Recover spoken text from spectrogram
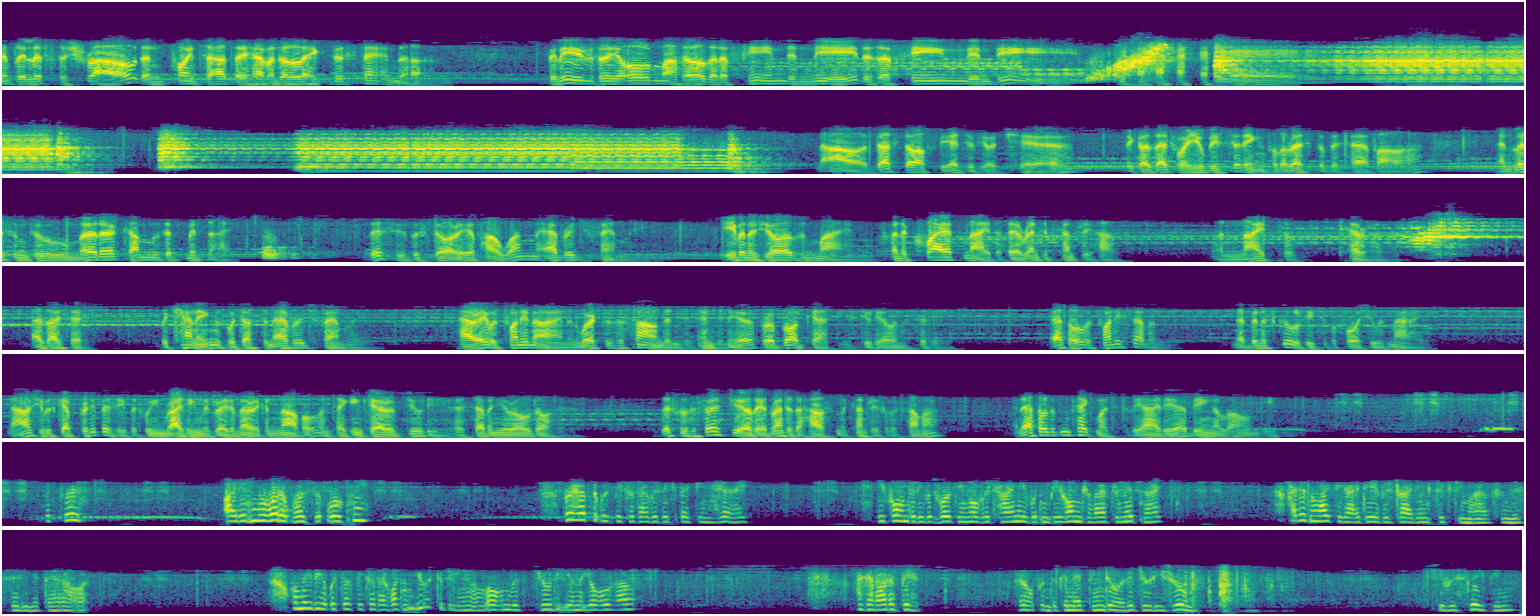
Simply lifts a shroud and points out they haven't a leg to stand on believes the old motto that a fiend in need is a fiend indeed. dust off the edge of your chair, because that's where you'll be sitting for the rest of this half hour, and listen to Murder Comes at Midnight. This is the story of how one average family, even as yours and mine, spent a quiet night at their rented country house. A night of terror. As I said, the Cannings were just an average family. Harry was 29 and worked as a sound en- engineer for a broadcasting studio in the city. Ethel was 27 and had been a school teacher before she was married. Now she was kept pretty busy between writing the great American novel and taking care of Judy, her seven year old daughter. This was the first year they had rented a house in the country for the summer, and Ethel didn't take much to the idea of being alone either. At first, I didn't know what it was that woke me. Perhaps it was because I was expecting Harry. He phoned that he was working overtime. He wouldn't be home till after midnight. I didn't like the idea of his driving 60 miles from this city at that hour. Or maybe it was just because I wasn't used to being alone with Judy in the old house. I got out of bed. I opened the connecting door to Judy's room. She was sleeping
